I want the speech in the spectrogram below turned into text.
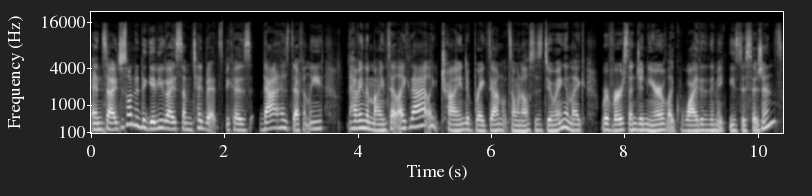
And so I just wanted to give you guys some tidbits because that has definitely having the mindset like that, like trying to break down what someone else is doing and like reverse engineer like why did they make these decisions?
